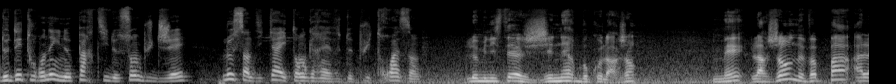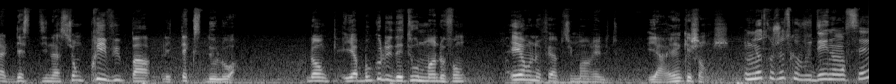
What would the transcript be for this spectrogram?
de détourner une partie de son budget. Le syndicat est en grève depuis trois ans. Le ministère génère beaucoup d'argent, mais l'argent ne va pas à la destination prévue par les textes de loi. Donc il y a beaucoup de détournements de fonds et on ne fait absolument rien du tout. Il n'y a rien qui change. Une autre chose que vous dénoncez,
